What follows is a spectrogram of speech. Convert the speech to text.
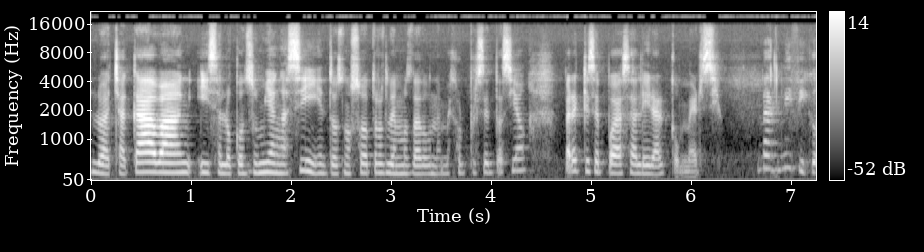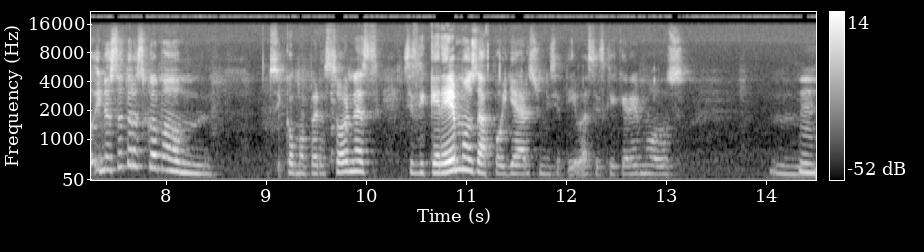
lo achacaban y se lo consumían así, entonces nosotros le hemos dado una mejor presentación para que se pueda salir al comercio. Magnífico, y nosotros como, como personas, si es que queremos apoyar su iniciativa, si es que queremos... Mm,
